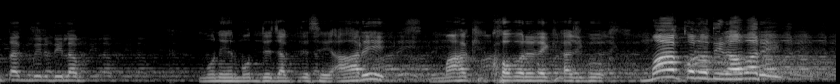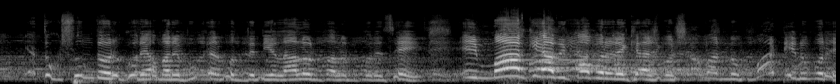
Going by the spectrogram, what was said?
তাকবির দিলাম। মনের মধ্যে জাগতেছে, আরে, মাকে খবরে রেখে আসব। মা কোনোদিন আমারে এত সুন্দর করে আমারে বুকের মধ্যে নিয়ে লালন পালন করেছে। এই মাকে আমি কবরে রেখে আসব, সামান্য মাটির উপরে।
